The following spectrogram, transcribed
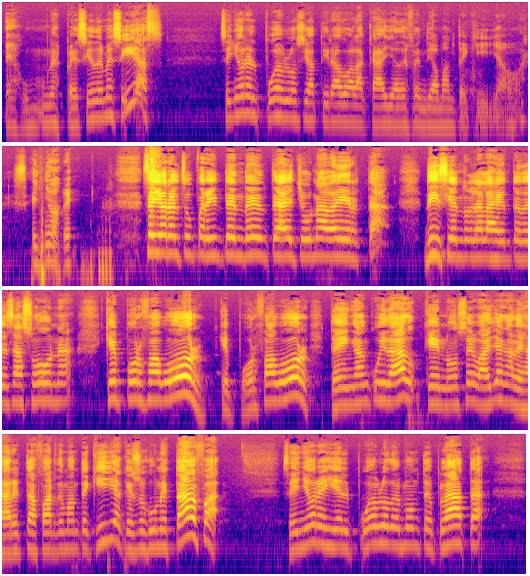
es una especie de mesías. Señor, el pueblo se ha tirado a la calle a defender a Mantequilla ahora. Señores, señor, el superintendente ha hecho una alerta diciéndole a la gente de esa zona que por favor, que por favor tengan cuidado, que no se vayan a dejar estafar de mantequilla, que eso es una estafa. Señores, y el pueblo de Monteplata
